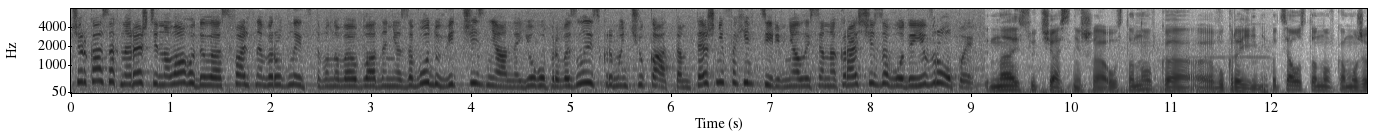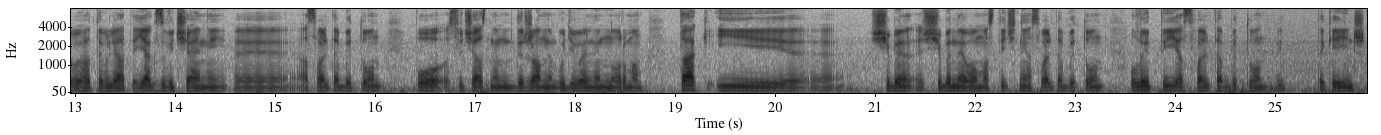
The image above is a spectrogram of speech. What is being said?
Черкасах нарешті налагодили асфальтне виробництво. Нове обладнання заводу вітчизняне. Його привезли із Кременчука. Тамтешні фахівці рівнялися на кращі заводи Європи. Найсучасніша установка е, в Україні. Ця установка може виготовляти як звичайний е, асфальтобетон по сучасним державним будівельним нормам, так і е, щебе- щебенево-мастичний асфальтобетон, литий асфальтобетон і таке інше.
